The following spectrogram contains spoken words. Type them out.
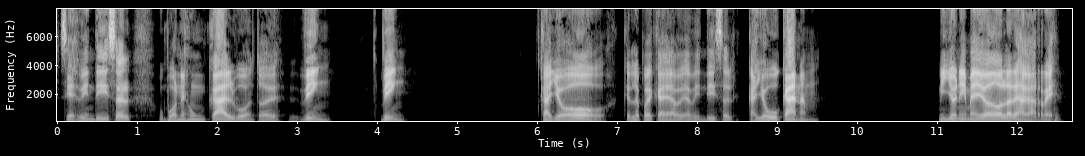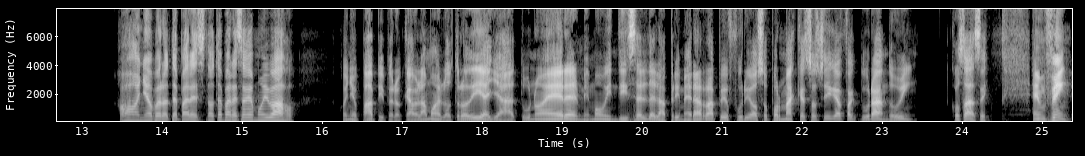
Si es Vin Diesel, pones un calvo, entonces, Vin, Vin. Cayó, ¿qué le puede caer a Vin Diesel? Cayó Buchanan. Millón y medio de dólares agarré. Coño, pero te parece, ¿no te parece que es muy bajo? Coño, papi, pero que hablamos el otro día, ya tú no eres el mismo Vin Diesel de la primera Rápido y Furioso, por más que eso siga facturando, Vin. Cosas así. En fin,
